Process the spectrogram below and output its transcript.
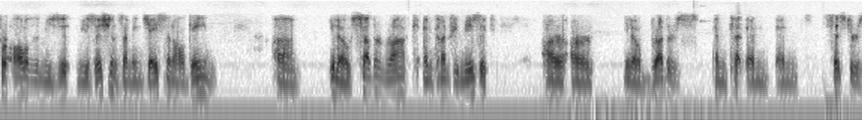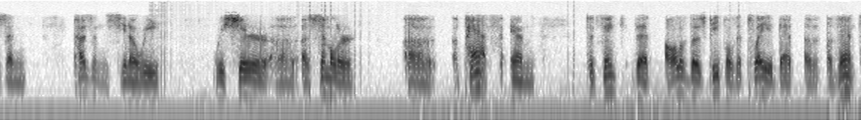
for all of the music, musicians. I mean, Jason Aldean, um, you know, Southern rock and country music are are you know brothers and and and sisters and cousins. You know, we we share a similar uh, a path, and to think that all of those people that played that uh, event,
